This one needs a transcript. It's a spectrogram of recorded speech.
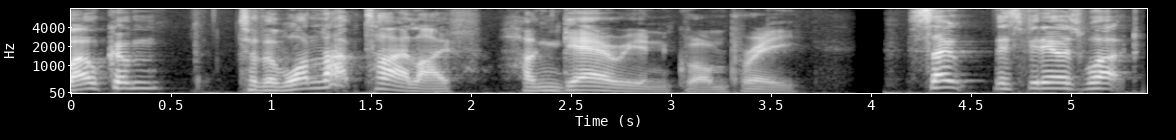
Welcome to the One Lap Tyre Life Hungarian Grand Prix. So, this video has worked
